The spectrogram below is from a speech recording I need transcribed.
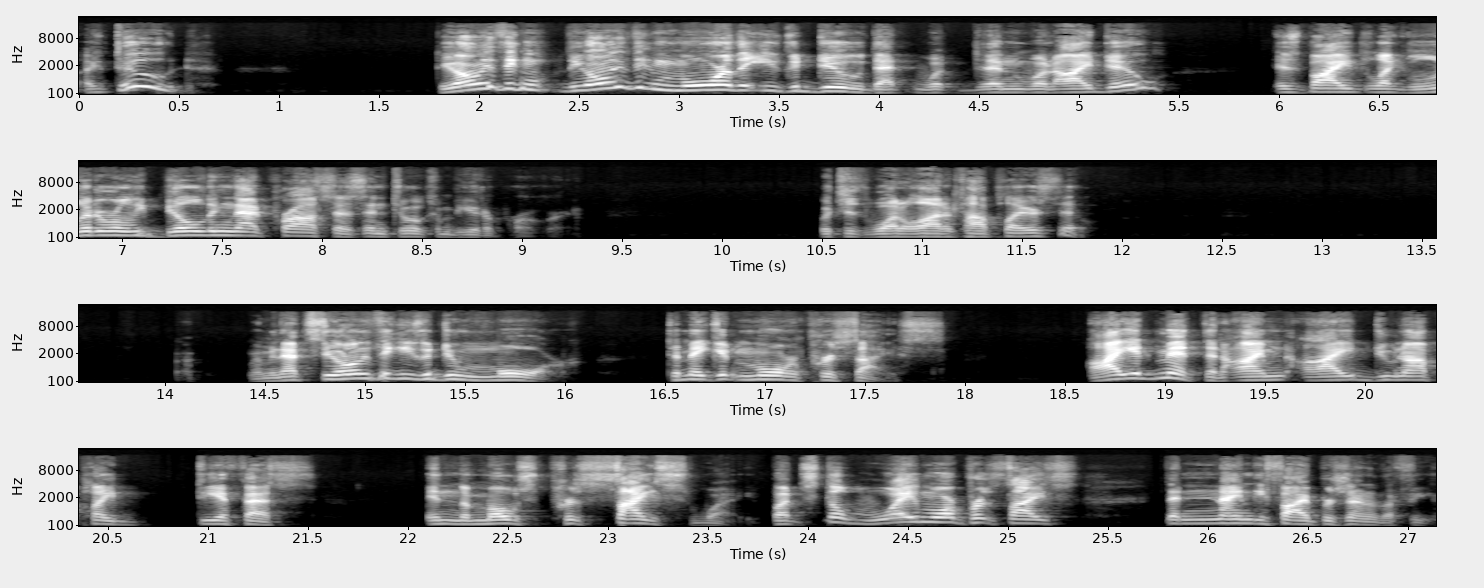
Like, dude, the only thing the only thing more that you could do that than what I do is by like literally building that process into a computer program which is what a lot of top players do. I mean, that's the only thing you could do more to make it more precise. I admit that I'm I do not play DFS in the most precise way, but still way more precise than 95% of the field.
